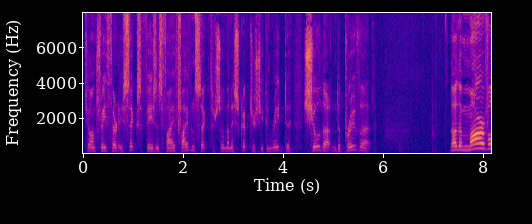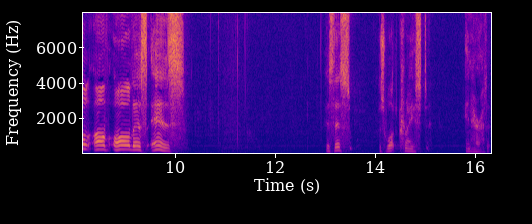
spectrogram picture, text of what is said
John 3:36, Ephesians 5, 5 and 6. There's so many scriptures you can read to show that and to prove that. Now the marvel of all this is is this is what Christ inherited.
